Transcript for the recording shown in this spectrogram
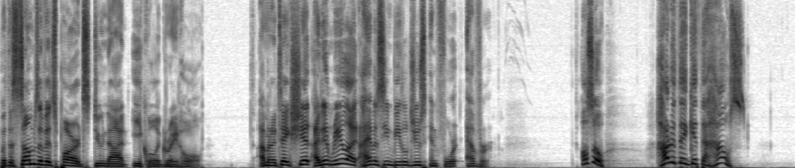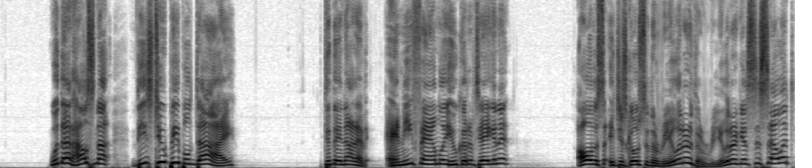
but the sums of its parts do not equal a great whole. I'm going to take shit. I didn't realize I haven't seen Beetlejuice in forever. Also, how did they get the house? Would that house not these two people die? Did they not have any family who could have taken it? All of a sudden, it just goes to the realtor. The realtor gets to sell it.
